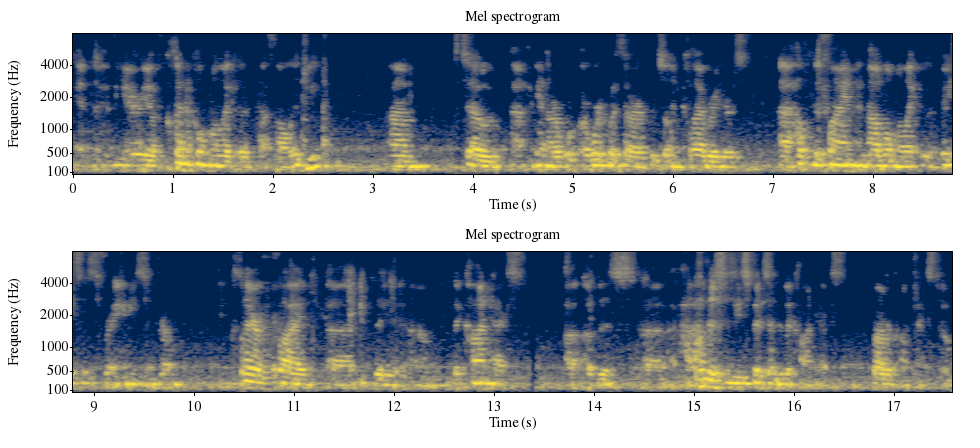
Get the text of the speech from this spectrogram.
in the, area of clinical molecular pathology. Um, so uh, again, our, our work with our Brazilian collaborators uh, helped define a novel molecular basis for ANE syndrome and clarified uh, the, um, the context uh, of this, uh, how this disease fits into the context, broader context of,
